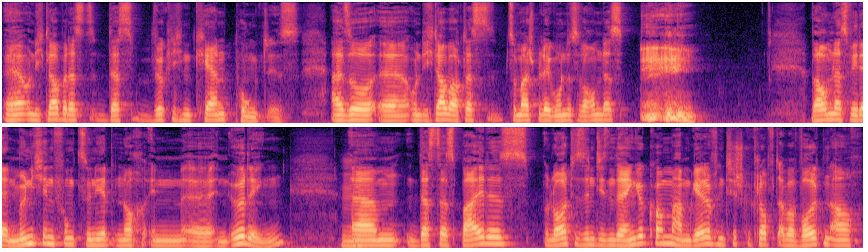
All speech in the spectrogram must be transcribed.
Äh, und ich glaube, dass das wirklich ein Kernpunkt ist. Also, äh, und ich glaube auch, dass zum Beispiel der Grund ist, warum das, warum das weder in München funktioniert noch in, äh, in Uerdingen. Hm. Ähm, dass das beides Leute sind, die sind da hingekommen, haben Geld auf den Tisch geklopft, aber wollten auch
